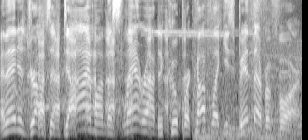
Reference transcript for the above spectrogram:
And then just drops a dime on the slant route to Cooper Kupp like he's been there before.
